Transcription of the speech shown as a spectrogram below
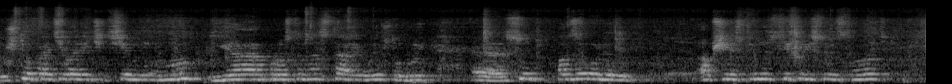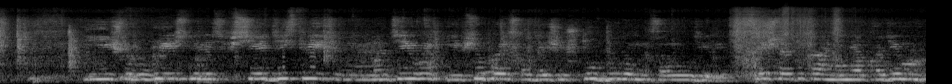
И Что противоречит всем нормам, я просто настаиваю, чтобы э, суд позволил общественности присутствовать и чтобы выяснились все действительные мотивы и все происходящее, что было на самом деле. Я считаю это крайне необходимым,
